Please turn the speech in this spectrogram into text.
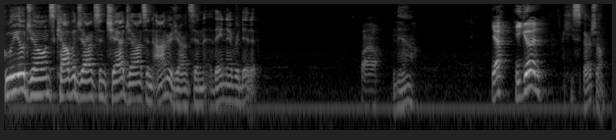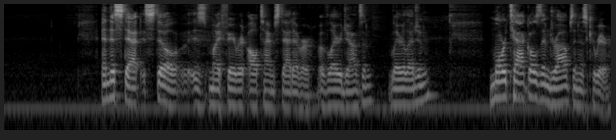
Julio Jones, Calvin Johnson, Chad Johnson, Andre Johnson, they never did it. Wow. Yeah, Yeah, he good. he's special. And this stat is still is my favorite all-time stat ever of Larry Johnson, Larry Legend. More tackles than drops in his career.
